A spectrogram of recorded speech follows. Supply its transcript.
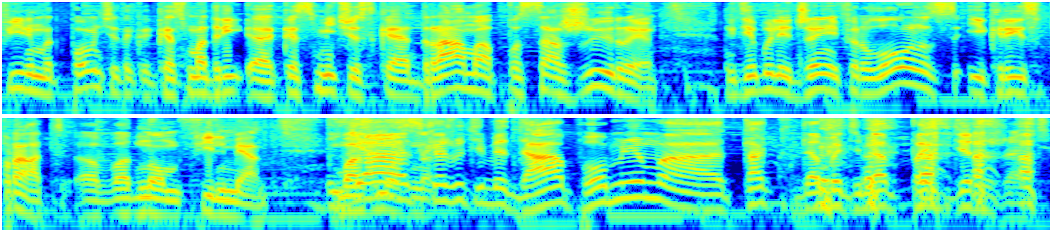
фильм, помните, это космодри, а, космическая драма «Пассажиры», где были Дженнифер Лоуренс и Крис Пратт в одном фильме. Я скажу тебе, да, помним, а, так, дабы тебя поддержать.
